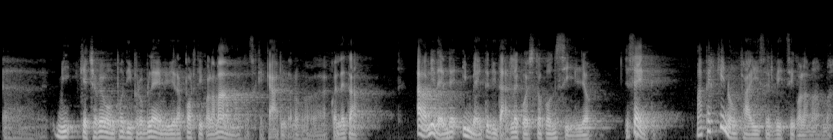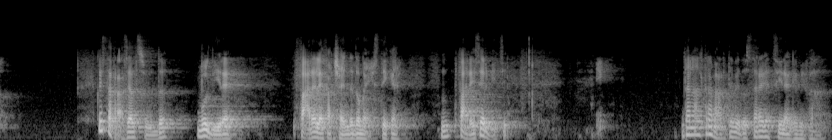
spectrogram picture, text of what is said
eh mi, che aveva un po' di problemi, di rapporti con la mamma, cose che capitano a quell'età, allora mi venne in mente di darle questo consiglio. Senti, ma perché non fai i servizi con la mamma? Questa frase al sud vuol dire fare le faccende domestiche, hm? fare i servizi. E dall'altra parte vedo sta ragazzina che mi fa,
